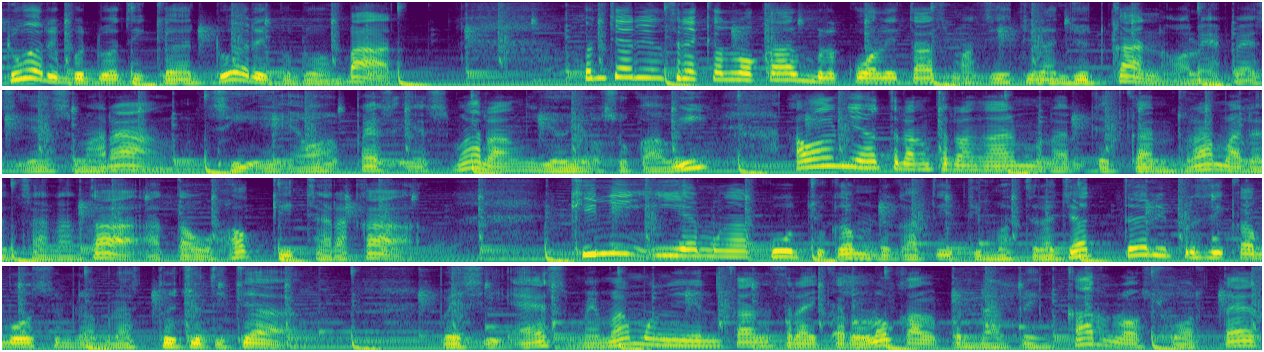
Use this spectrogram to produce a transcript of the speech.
2023-2024. Pencarian striker lokal berkualitas masih dilanjutkan oleh PSIS Semarang. CEO PSIS Semarang, Yoyo Sukawi, awalnya terang-terangan menargetkan Ramadan Sananta atau Hoki Caraka. Kini ia mengaku juga mendekati Dimas Derajat dari Persikabo 1973. PSIS memang menginginkan striker lokal pendamping Carlos Fortes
